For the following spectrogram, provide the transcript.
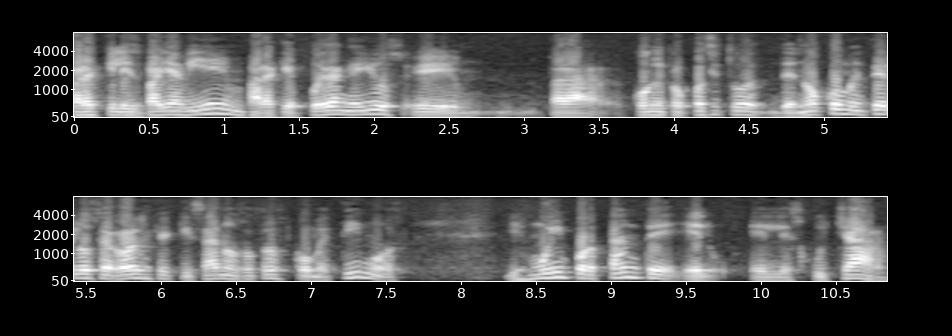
para que les vaya bien, para que puedan ellos, eh, para, con el propósito de no cometer los errores que quizás nosotros cometimos. Y es muy importante el, escuchar,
